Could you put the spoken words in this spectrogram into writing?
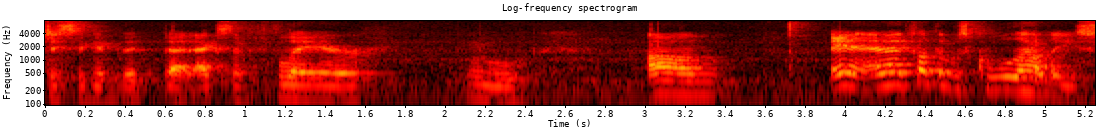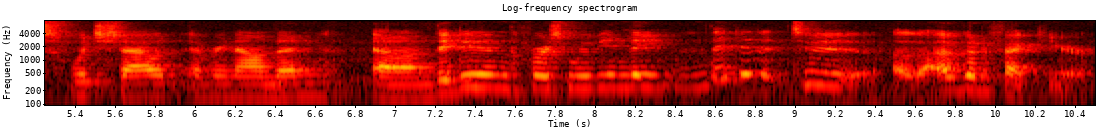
just to give it that extra flair. Ooh. Um, and, and, I thought that was cool how they switched out every now and then. Um, they did it in the first movie, and they they did it to a, a good effect here.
